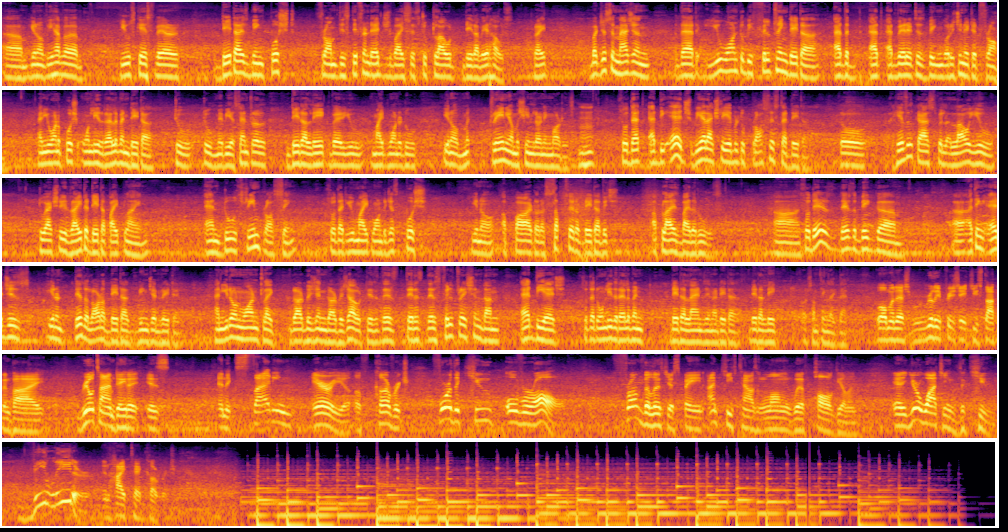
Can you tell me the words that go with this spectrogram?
um, you know, we have a use case where data is being pushed from these different edge devices to cloud data warehouse, right? But just imagine that you want to be filtering data at, the, at, at where it is being originated from, and you want to push only relevant data to, to maybe a central data lake where you might want to do, you know, train your machine learning models. Mm -hmm. So that at the edge, we are actually able to process that data. So Hazelcast will allow you to actually write a data pipeline and do stream processing so that you might want to just push you know, a part or a subset of data which applies by the rules. Uh, so there's, there's a big, um, uh, I think edge is, you know, there's a lot of data being generated. and you don't want like garbage in, garbage out. There's, there's, there is, there's filtration done at the edge so that only the relevant data lands in a data, data lake or something like that. Well, Manish, we really appreciate you stopping by. Real-time data is an exciting area of coverage for the Cube overall. From Valencia, Spain, I'm Keith Townsend along with Paul Gillen, and you're watching theCUBE, the leader in high-tech coverage.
